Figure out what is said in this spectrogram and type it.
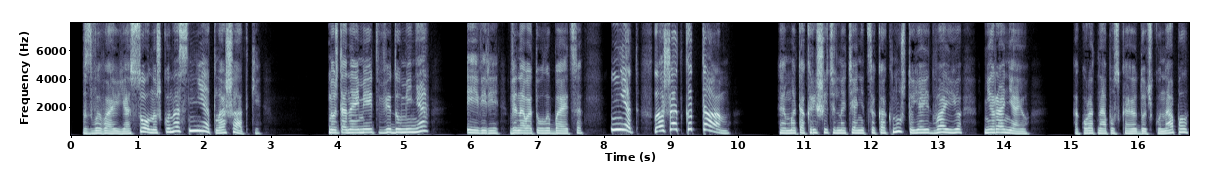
— взвываю я. «Солнышко, у нас нет лошадки!» «Может, она имеет в виду меня?» Эйвери виновато улыбается. «Нет, лошадка там!» Эмма так решительно тянется к окну, что я едва ее не роняю. Аккуратно опускаю дочку на пол,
